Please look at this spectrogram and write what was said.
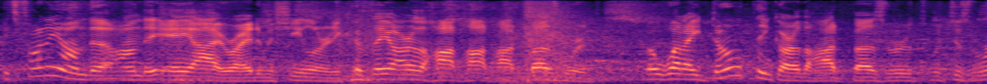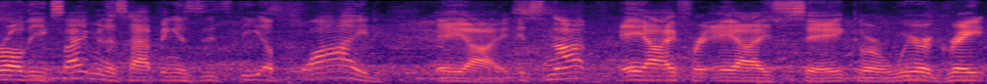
It's funny on the on the AI, right, and machine learning, because they are the hot, hot, hot buzzwords. But what I don't think are the hot buzzwords, which is where all the excitement is happening, is it's the applied AI. It's not AI for AI's sake, or we're a great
